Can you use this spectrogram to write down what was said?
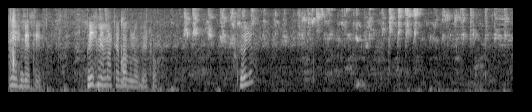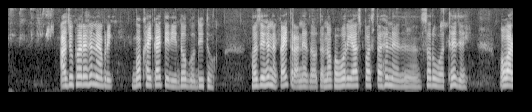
ભીંહ બેઠી. ભીંહને માથે બગલો બેઠો. જોયું આજુ ફરે હે ને આપણી બખાઈ કાઢી દોગો દીધો. હજી હે ને કાતરા ને તો નકો હોરી આસપાસ તો હે ને શરૂઆત થઈ જાય. અવાર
